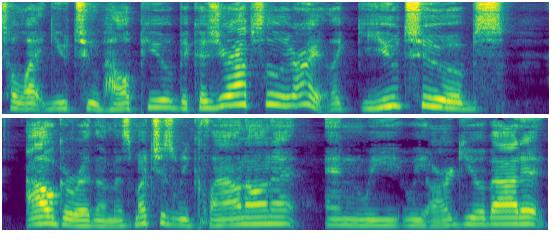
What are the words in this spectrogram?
to let YouTube help you because you're absolutely right. Like YouTube's algorithm, as much as we clown on it and we we argue about it,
